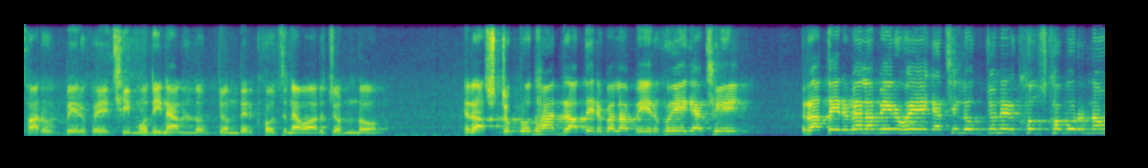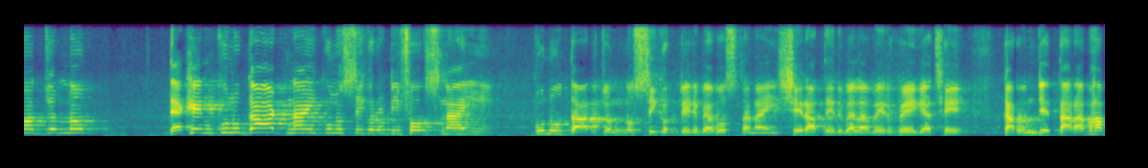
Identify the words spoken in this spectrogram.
ফারুক বের হয়েছি মদিনার লোকজনদের খোঁজ নেওয়ার জন্য। রাষ্ট্রপ্রধান রাতের বেলা বের হয়ে গেছে। রাতের বেলা বের হয়ে গেছে লোকজনের খোঁজ খবর নেওয়ার জন্য। দেখেন কোনো গার্ড নাই, কোনো সিকিউরিটি ফোর্স নাই, কোনো তার জন্য সিকিউরিটির ব্যবস্থা নাই। সে রাতের বেলা বের হয়ে গেছে। কারণ যে তারা ভাব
